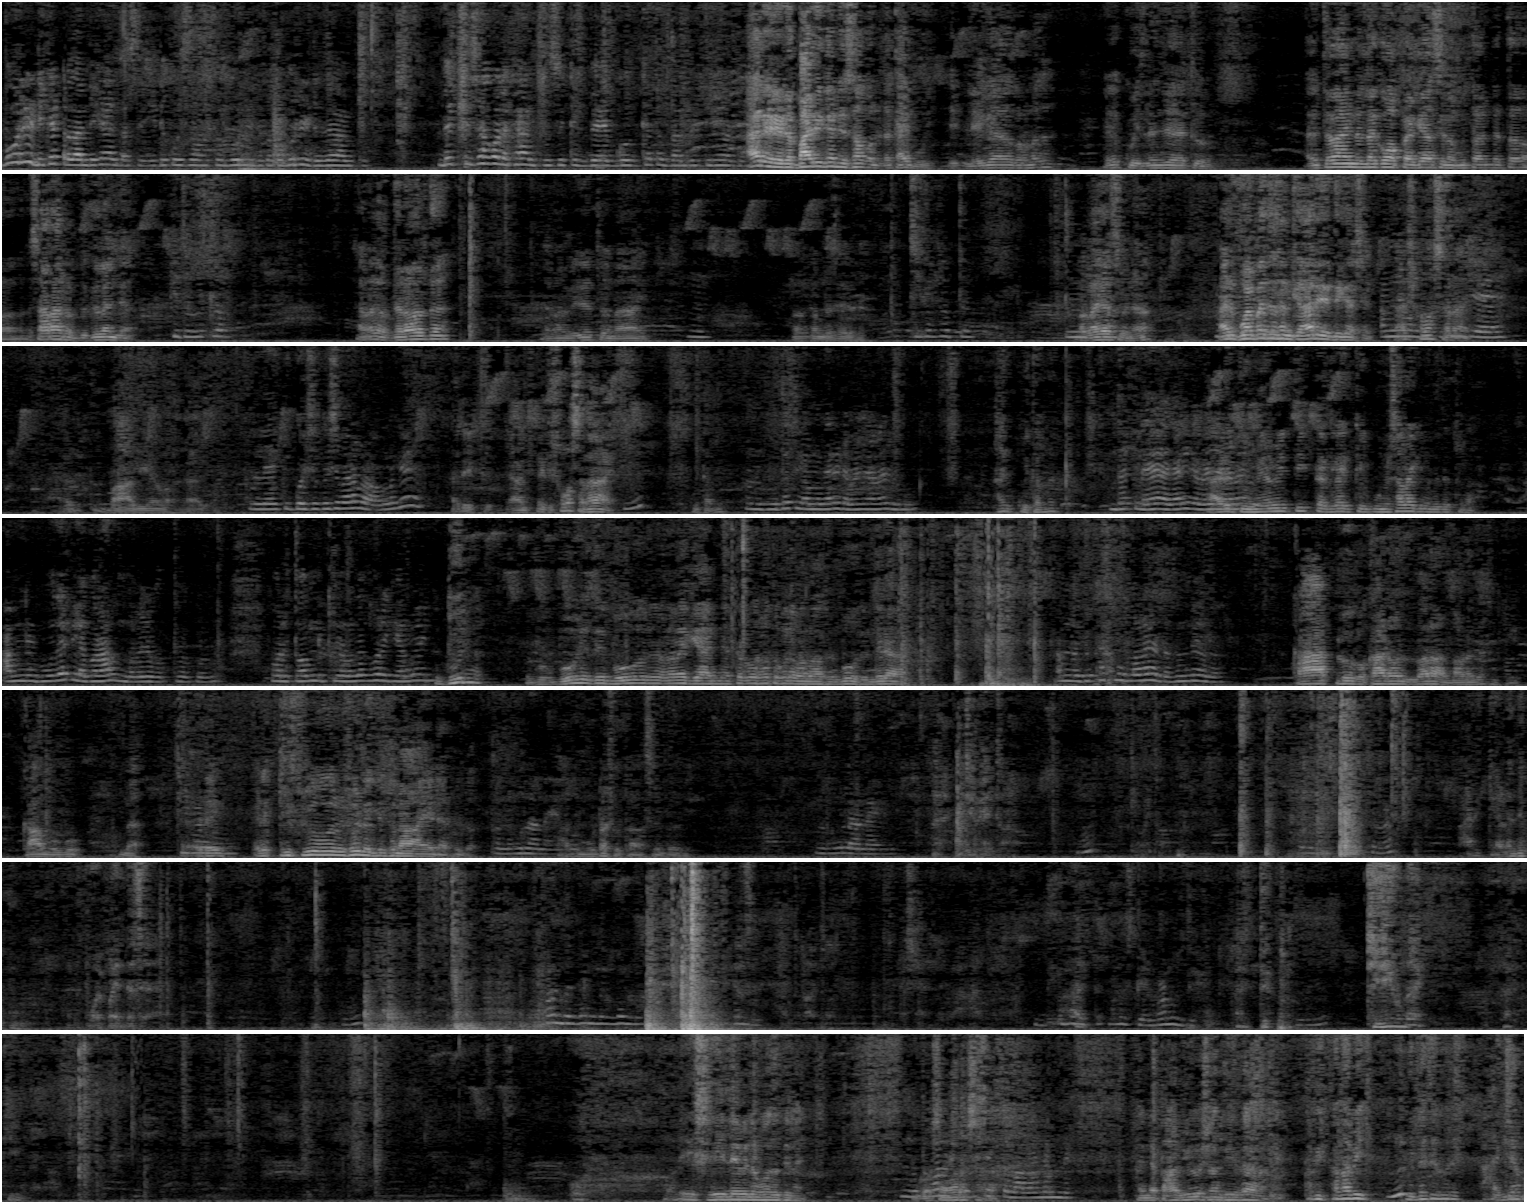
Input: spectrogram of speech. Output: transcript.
বড়ি ডিকেট দান দিকে আনতাছে এটি কইছে আমার তো বড়ি ডিকে তো বড়ি ডিকে আনতে দেখছি ছাগলে খাই আনতেছে কি বেগ গোল কত দাম দিতে আরে এটা বাড়ি কানে সকল এটা খাই বই। লেগা করো না এ কইলেন যে একটু আমি তো আইন লাগে অপেক্ষা আসছিলাম তো তো সারা শব্দ দিলেন না কি তো বুঝলো সারা শব্দ বলতে তো নাই কামটা ছেড়ে দে ভালাই আছো ভয় পাইতেছেন কি আরে এদিকে আসেন আর সমস্যা নাই যে বাড়ি কি কইছে কইছে বাড়া একটু সমস্যা নাই আরে কইতাম না দেখলে গাড়িটা আরে তুমি আমি টিকটাক লাইক কি কোনো শালা কিনে দিতে না। আপনি বউ দেখলে গড়া শুনতে বেজে করতে পারব পরে তো আপনি কি আমাকে করে আনবেন দূর না। বউ- যদি বউ মানে জ্ঞান নেই তো বড় হতো করে ভালো আছে। বউ দিন দিরা আপনি তো খাটলো লড়াই শুনতে হবে। কাঠ লোক কাঠ লড়া বাড়া গেছে কি কাম হব। না এটা এটা কিছু কিছু না এটা শুধু। হুলা মোটা সুতা আছে নাই। আরে কেডা দেখু আরে ভয় পাই না স্যার কেউ নাই কেউ নাই সেই লেভেলের মজা দিলাই എന്റെ പാവിഭൂഷണം തീർന്നതാണ് അതാവി വില്ലതേ പോലെ അഞ്ചാ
